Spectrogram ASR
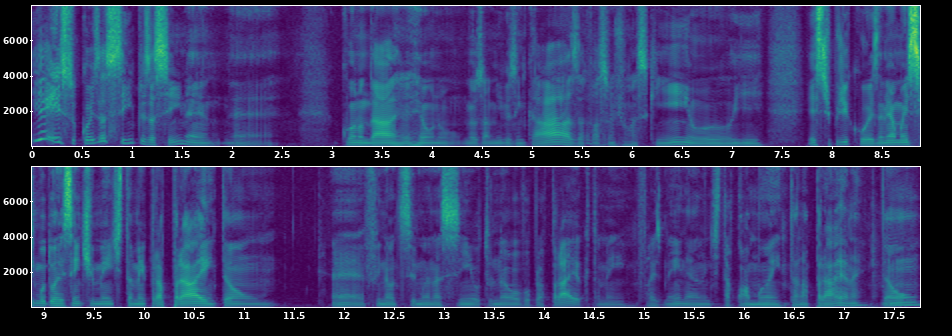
E é isso, coisas simples assim, né? É, quando dá, eu reúno meus amigos em casa, faço um churrasquinho e esse tipo de coisa. Minha mãe se mudou recentemente também pra praia, então é, final de semana assim, outro não, eu vou pra praia, o que também faz bem, né? Além de estar com a mãe, tá na praia, né? Então,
